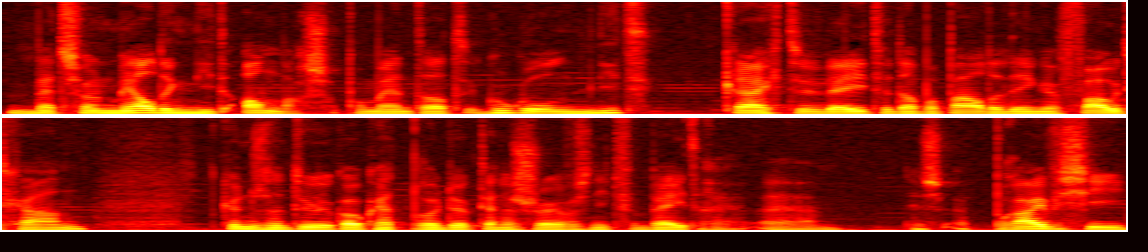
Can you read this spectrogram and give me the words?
met zo'n melding niet anders. Op het moment dat Google niet krijgt te weten dat bepaalde dingen fout gaan, kunnen ze natuurlijk ook het product en de service niet verbeteren. Ehm, dus privacy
